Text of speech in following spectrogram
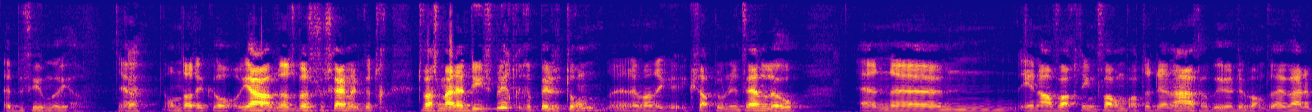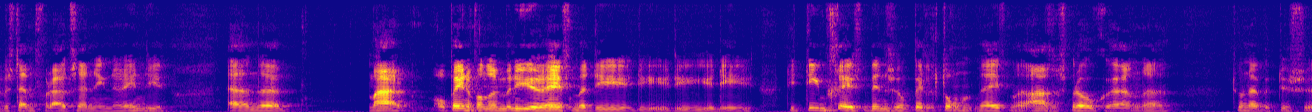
Het beviel me, ja. Ja Oké. Omdat ik, ja, dat was waarschijnlijk het, het was maar een dienstplichtige peloton. eh, want ik, ik zat toen in Venlo. En eh, in afwachting van wat er daarna gebeurde, want wij waren bestemd voor uitzending naar Indië. En, eh, maar op een of andere manier heeft me die, die, die, die, die teamgeest binnen zo'n peloton heeft me aangesproken. En eh, toen heb ik dus eh,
